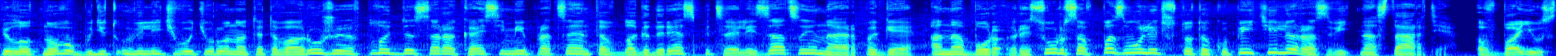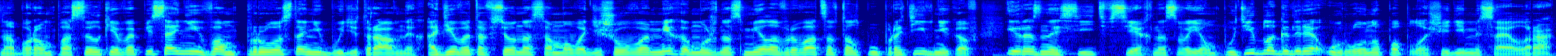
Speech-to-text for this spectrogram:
Пилот Нова будет увеличивать урон от этого оружия вплоть до 47% благодаря специализации на РПГ, а набор ресурсов позволит что-то купить или развить на старте. В бою с набором по ссылке в описании вам просто не будет равных. Одев это все на самого дешевого меха, можно смело врываться в толпу противников и разносить всех на своем пути благодаря урону по площади Missile Rack.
